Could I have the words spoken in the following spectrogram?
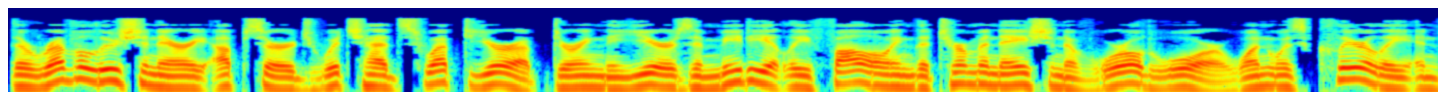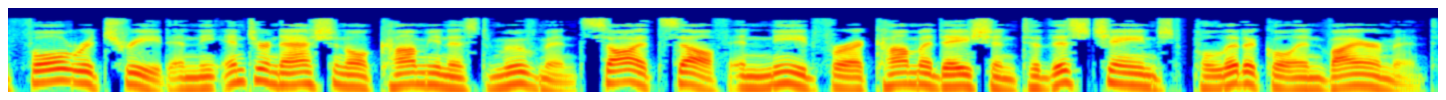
The revolutionary upsurge which had swept Europe during the years immediately following the termination of World War I was clearly in full retreat and the international communist movement saw itself in need for accommodation to this changed political environment.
